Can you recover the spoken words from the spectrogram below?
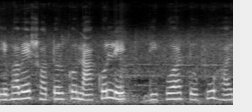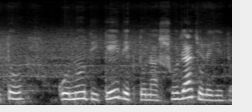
এভাবে সতর্ক না করলে দীপু আর তপু হয়তো কোনো দিকেই দেখতো না, সোজা চলে যেত।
